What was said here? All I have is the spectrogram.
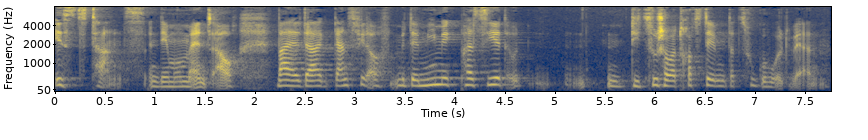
ist Tanz in dem Moment auch, weil da ganz viel auch mit der Mimik passiert und die Zuschauer trotzdem dazugeholt werden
